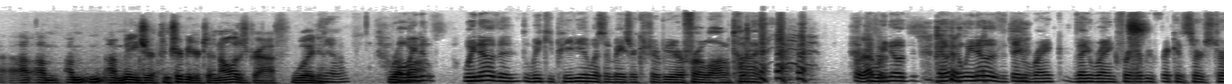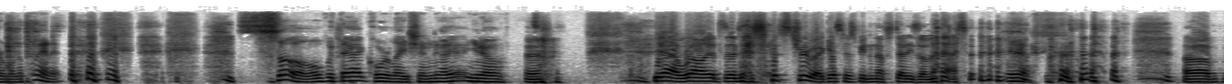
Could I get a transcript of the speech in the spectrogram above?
a, a, a major contributor to the knowledge graph would yeah. well, we know, we know that Wikipedia was a major contributor for a long time. And we know, and we know that they rank they rank for every freaking search term on the planet. so, with that correlation, I, you know. Uh, yeah, well, it's, it's, it's true. I guess there's been enough studies on that. Yeah. um,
